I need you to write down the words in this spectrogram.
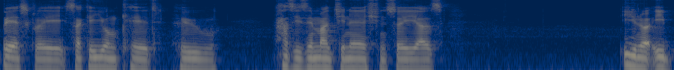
basically, it's like a young kid who has his imagination, so he has, you know, he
